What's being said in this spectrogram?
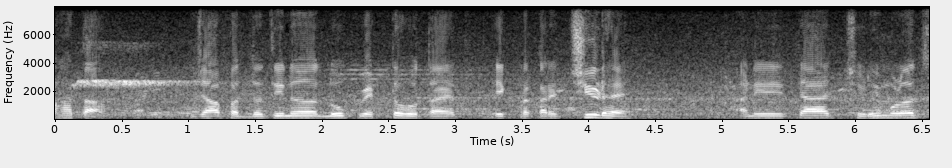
पाहता ज्या पद्धतीनं लोक व्यक्त होत आहेत एक प्रकारे चीड आहे. आणि त्या चिडीमुळंच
